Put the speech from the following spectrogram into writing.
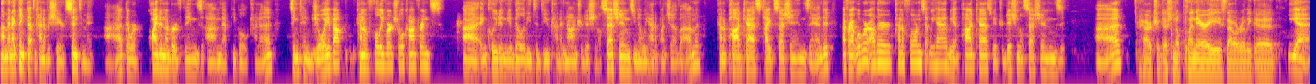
Um, and I think that's kind of a shared sentiment. Uh, there were quite a number of things um, that people kind of seem to enjoy about kind of a fully virtual conference, uh, including the ability to do kind of non-traditional sessions. You know, we had a bunch of um, kind of podcast type sessions and I forgot what were other kind of forms that we had. We had podcasts, we had traditional sessions. Uh, Our traditional plenaries that were really good. Yeah,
